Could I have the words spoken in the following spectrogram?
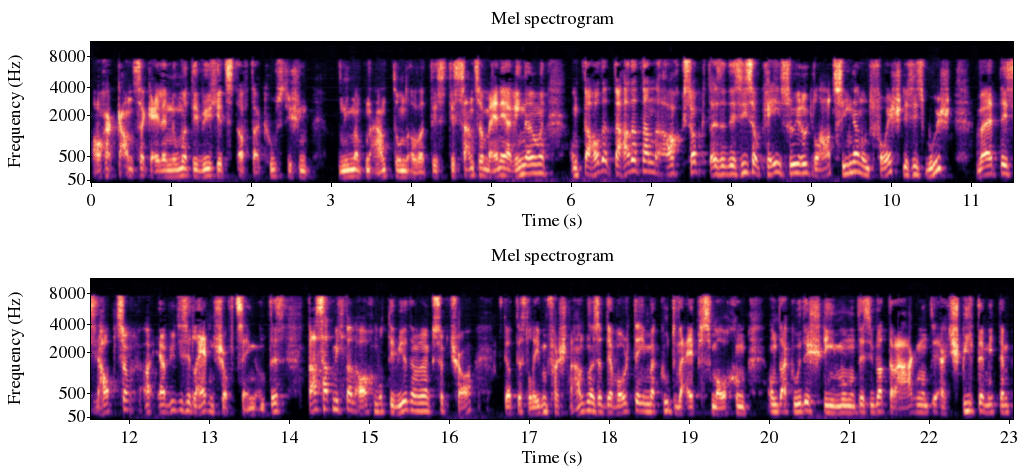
Auch eine ganz eine geile Nummer, die will ich jetzt auf der akustischen niemanden antun, aber das, das sind so meine Erinnerungen. Und da hat er, da hat er dann auch gesagt, also das ist okay, ich ruhig laut singen und falsch, das ist wurscht, weil das Hauptsache, er will diese Leidenschaft singen. Und das, das hat mich dann auch motiviert und dann gesagt, schau, der hat das Leben verstanden. Also der wollte immer gut Vibes machen und eine gute Stimmung und das übertragen und er spielte mit dem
